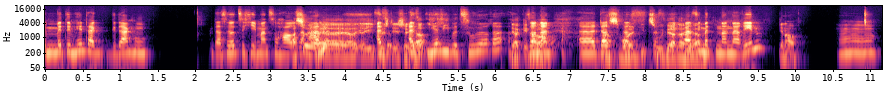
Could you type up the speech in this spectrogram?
mit dem Hintergedanken, das hört sich jemand zu Hause Achso, an. ja, ja, ja, ich also, verstehe schon. also ja. ihr, liebe Zuhörer, Ja, genau. sondern äh, dass, Was wollen dass, die dass wir Zuhörer quasi hören? miteinander reden. Genau. Mhm.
